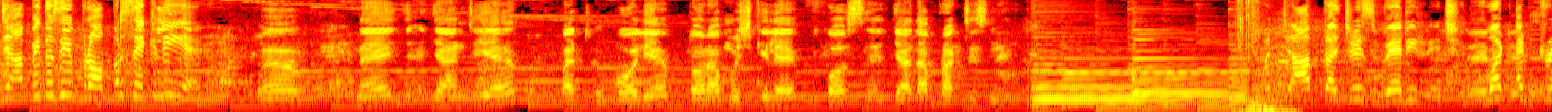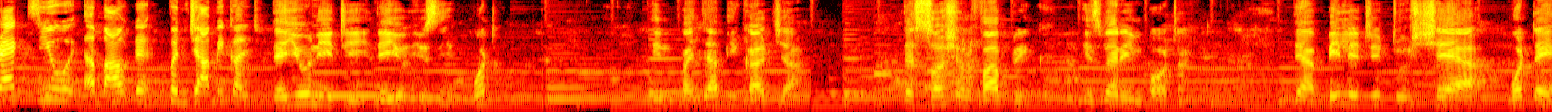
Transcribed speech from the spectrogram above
ਪੰਜਾਬੀ ਤੁਸੀਂ ਪ੍ਰੋਪਰ ਸਿੱਖ ਲਈ ਹੈ अ, नहीं ज- जानती है बट बोलिए थोड़ा मुश्किल है बिकॉज ज़्यादा प्रैक्टिस नहीं Punjab culture is very rich. Very What rich. attracts you about the Punjabi culture? the unity the u- you see what in punjabi culture the social fabric is very important the ability to share what they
